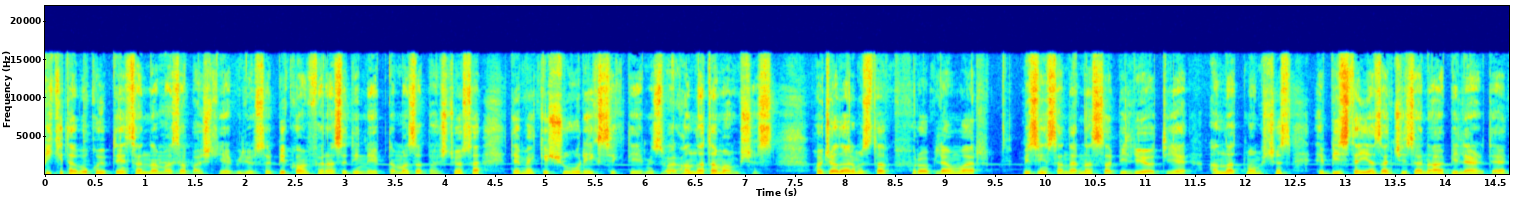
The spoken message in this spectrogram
Bir kitap okuyup da insan namaza başlayabiliyorsa, bir konferansı dinleyip namaza başlıyorsa demek ki şuur eksikliğimiz var. Anlatamamışız. Hocalarımızda problem var. Biz insanlar nasıl biliyor diye anlatmamışız. E biz de yazan çizen abilerde,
